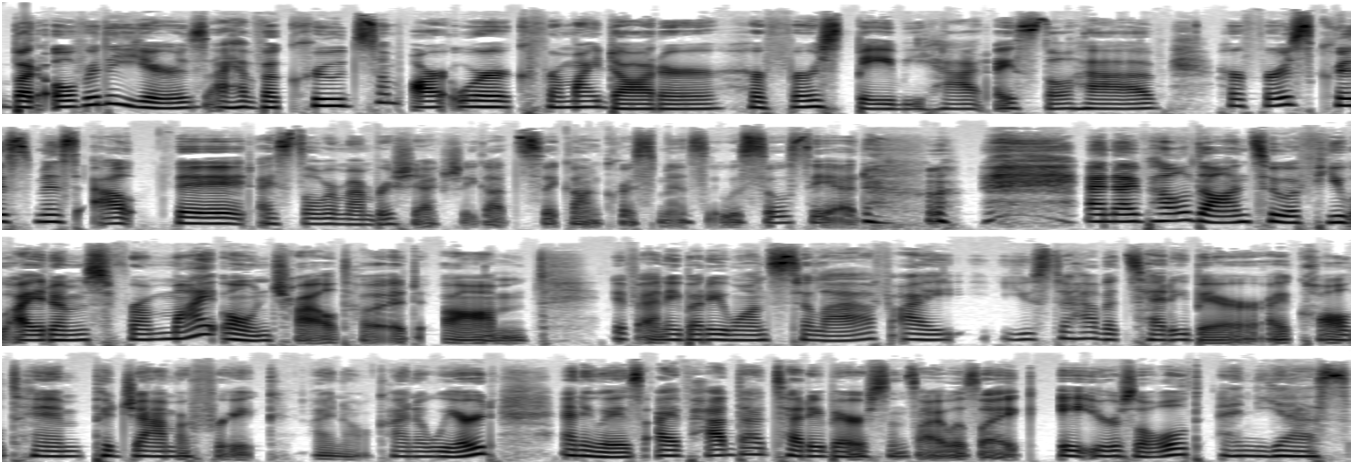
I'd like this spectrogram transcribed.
But over the years, I have accrued some artwork from my daughter, her first baby hat, I still have, her first Christmas outfit. I still remember she actually got sick on Christmas. It was so sad. and I've held on to a few items from my own childhood. Um, if anybody wants to laugh, I used to have a teddy bear. I called him Pajama Freak. I know, kind of weird. Anyways, I've had that teddy bear since I was like eight years old. And yes,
